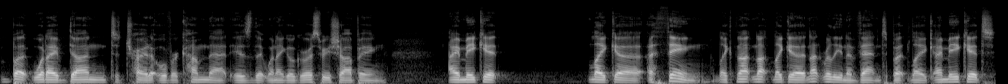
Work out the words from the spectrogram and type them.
but what I've done to try to overcome that is that when I go grocery shopping, I make it like a, a thing, like not not like a not really an event, but like I make it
